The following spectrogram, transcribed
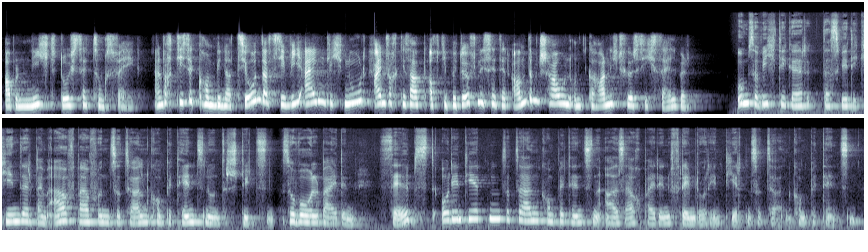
aber nicht durchsetzungsfähig. Einfach diese Kombination, dass sie wie eigentlich nur einfach gesagt auf die Bedürfnisse der anderen schauen und gar nicht für sich selber. Umso wichtiger, dass wir die Kinder beim Aufbau von sozialen Kompetenzen unterstützen, sowohl bei den selbstorientierten sozialen Kompetenzen als auch bei den fremdorientierten sozialen Kompetenzen.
